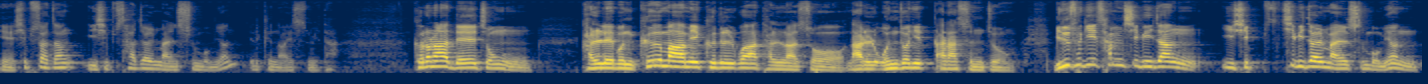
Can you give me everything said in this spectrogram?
예, 14장 24절 말씀 보면 이렇게 나와 있습니다. 그러나 내 종 갈렙은 그 마음이 그들과 달라서 나를 온전히 따랐은 중 민수기 32장 20, 12절 말씀 보면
